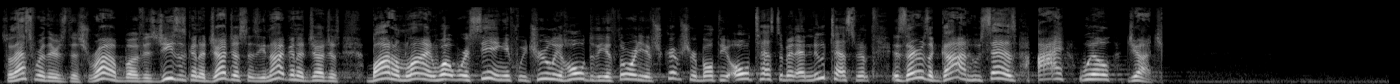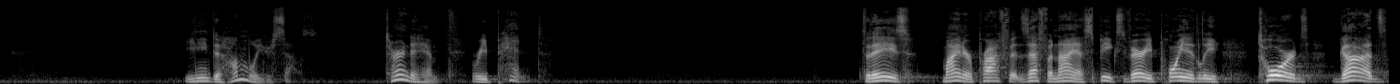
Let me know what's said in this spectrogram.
So that's where there's this rub of is Jesus going to judge us? Is he not going to judge us? Bottom line, what we're seeing, if we truly hold to the authority of Scripture, both the Old Testament and New Testament, is there is a God who says, I will judge. You need to humble yourselves, turn to him, repent. Today's minor prophet Zephaniah speaks very pointedly towards God's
